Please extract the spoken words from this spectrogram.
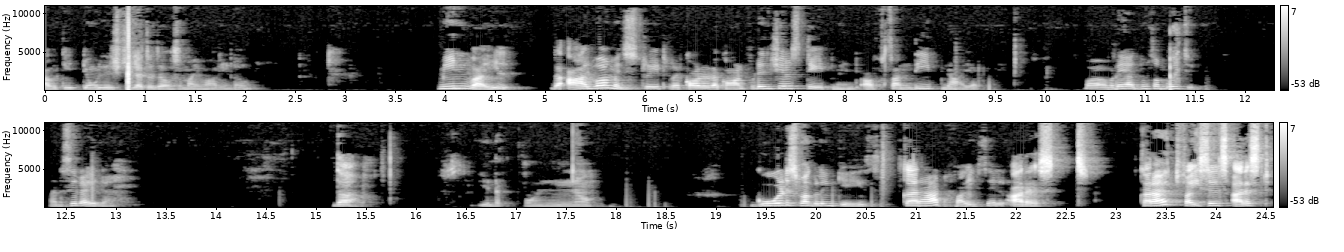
അവർക്ക് ഏറ്റവും കൂടുതൽ ഇഷ്ടമില്ലാത്ത ദിവസമായി മാറിയിട്ടുണ്ടാവും മീൻ വൈൽ the ആൽവ magistrate recorded a confidential statement of Sandeep Nair. അപ്പോൾ അവിടെ അതും സംഭവിച്ചു. മനസ്സിലായില്ല? ദാ എന്റെ പൊന്നോ. Gold smuggling case Karat Faisal arrest. Karat Faisal's arrest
